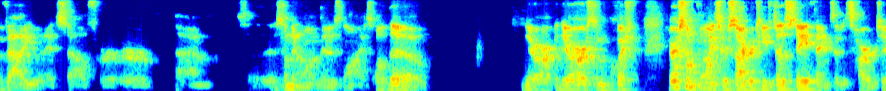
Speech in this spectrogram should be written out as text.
a value in itself or, or um, something along those lines. Although there are there are some questions, there are some points where Socrates does say things that it's hard to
